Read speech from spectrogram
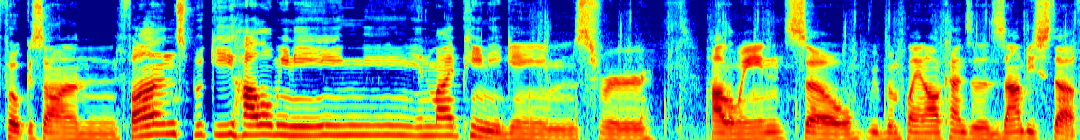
focus on fun, spooky, Halloweeny in my peony games for Halloween. So we've been playing all kinds of zombie stuff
